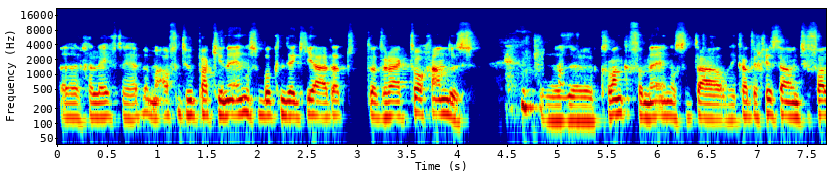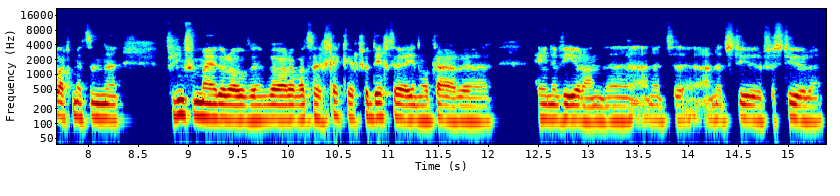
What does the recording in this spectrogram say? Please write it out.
geleefd te hebben. Maar af en toe pak je een Engelse boek en denk je, ja, dat, dat raakt toch anders. de, klanken van de Engelse taal. Ik had er gisteravond toevallig met een vriend van mij erover. En we waren wat gekke gedichten in elkaar heen en weer aan, aan, het, aan het sturen, versturen.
